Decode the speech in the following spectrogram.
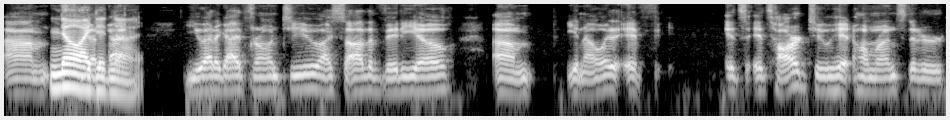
Um, no, I did guy, not. You had a guy thrown to you. I saw the video. Um, you know, if it's it's hard to hit home runs that are,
